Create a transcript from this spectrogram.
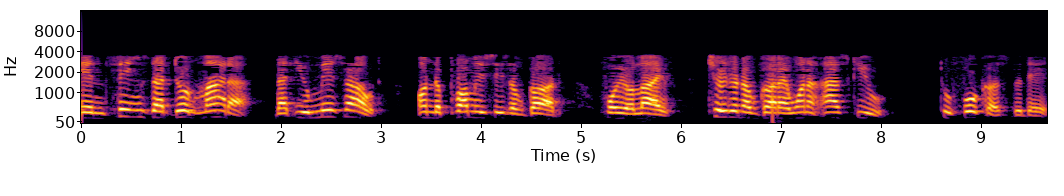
in things that don't matter that you miss out on the promises of God for your life. Children of God, I want to ask you to focus today.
